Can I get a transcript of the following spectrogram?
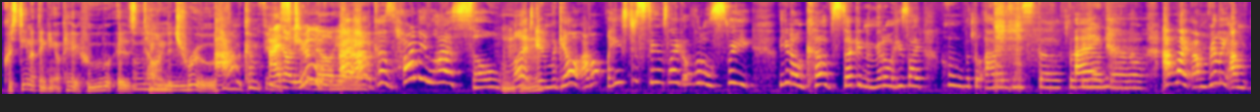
Christina thinking, okay, who is telling the mm-hmm. truth? I'm confused. I don't even too. know, yeah. Because Harlee lies so mm-hmm. much, and Miguel, I don't. He just seems like a little sweet, you know, cub stuck in the middle. He's like, oh, with the eyes and stuff. Looking I up know. at him. I'm like, I'm really, I'm,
